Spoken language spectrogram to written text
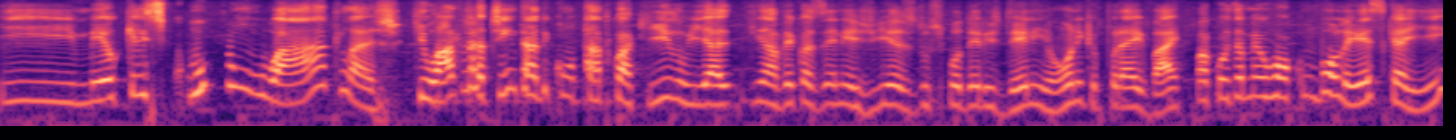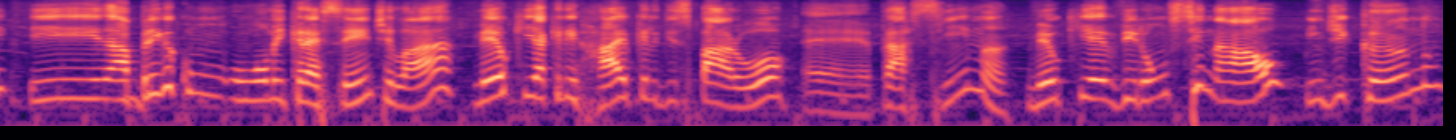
e meio que eles culpam o Atlas, que o Atlas já tinha entrado em contato com aquilo e a- tinha a ver com as energias dos poderes dele, iônica, por aí vai. Uma coisa meio rocambolesca aí. E a briga com o Homem Crescente lá, meio que aquele raio que ele disparou é, pra cima, meio que virou um sinal indicando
